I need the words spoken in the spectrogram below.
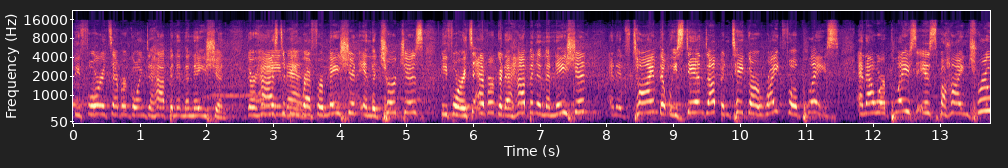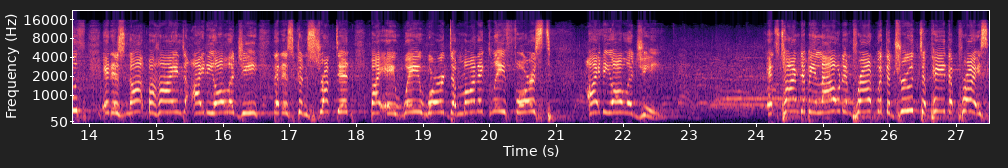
before it's ever going to happen in the nation. There has to be reformation in the churches before it's ever going to happen in the nation. And it's time that we stand up and take our rightful place. And our place is behind truth. It is not behind ideology that is constructed by a wayward, demonically forced ideology. It's time to be loud and proud with the truth, to pay the price,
